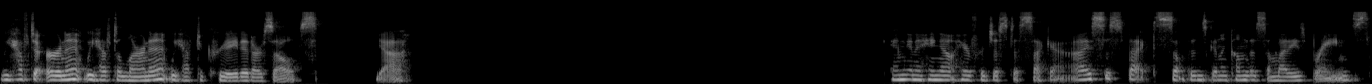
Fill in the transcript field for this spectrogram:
we have to earn it. We have to learn it. We have to create it ourselves. Yeah. I'm going to hang out here for just a second. I suspect something's going to come to somebody's brains.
